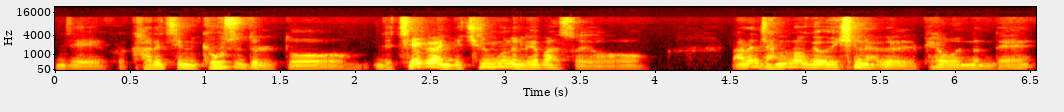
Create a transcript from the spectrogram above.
인제 그 가르치는 교수들도 인제 제가 인제 질문을 해 봤어요. 나는 장로교의 신학을 배웠는데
